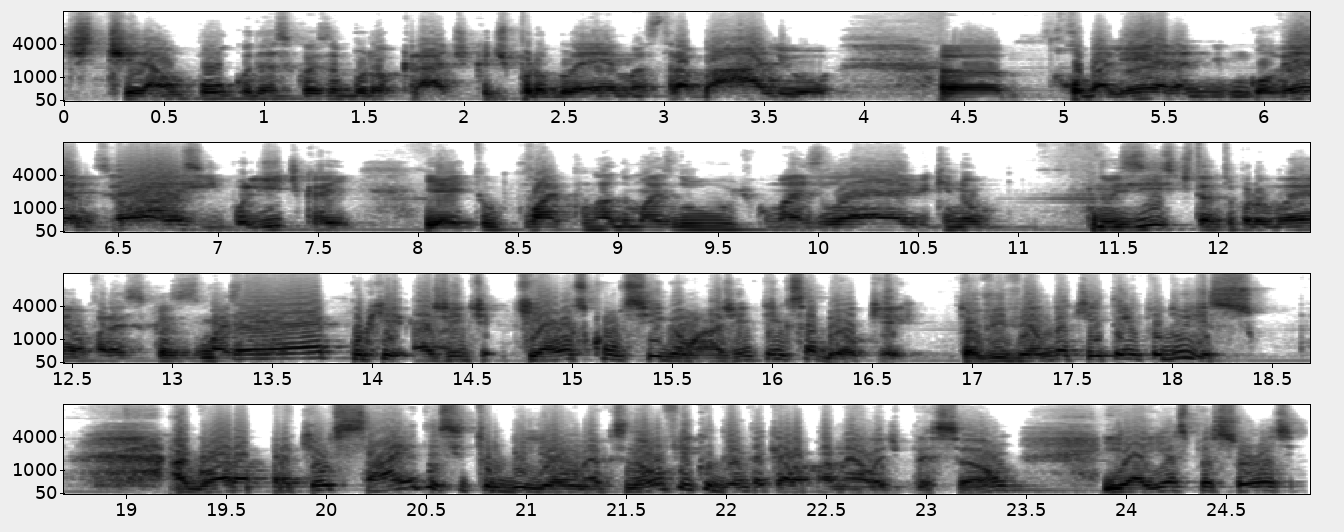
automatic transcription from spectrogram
Tirar um pouco dessa coisa burocrática de problemas, trabalho, uh, roubalheira em governo, sei lá, é. em política. E, e aí tu vai para um lado mais lúdico, mais leve, que não não existe tanto problema, parece coisas mais. É, porque a gente, que elas consigam, a gente tem que saber, ok, estou vivendo aqui tem tudo isso. Agora, para que eu saia desse turbilhão, né? Porque senão eu fico dentro daquela panela de pressão e aí as pessoas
